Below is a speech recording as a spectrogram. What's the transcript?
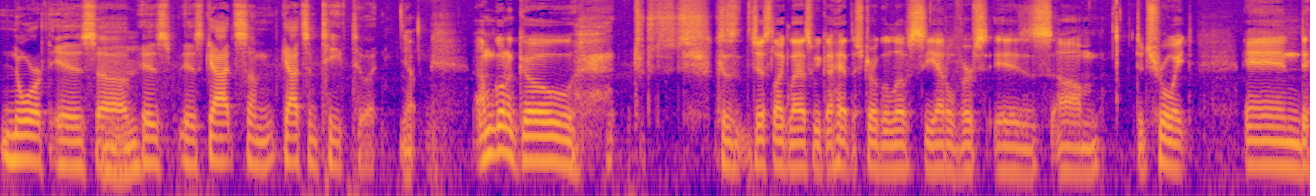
North is uh, is is got some got some teeth to it. Yep. I'm gonna go because just like last week, I had the struggle of Seattle versus um, Detroit, and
